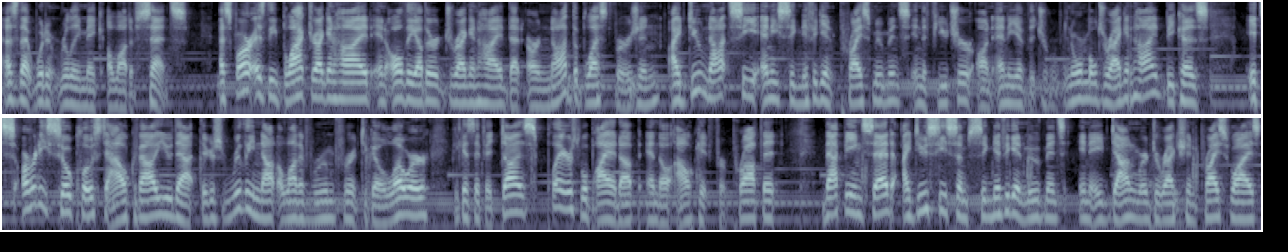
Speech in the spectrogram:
as that wouldn't really make a lot of sense. As far as the Black Dragonhide and all the other Dragonhide that are not the Blessed version, I do not see any significant price movements in the future on any of the dr normal Dragonhide because it's already so close to alch value that there's really not a lot of room for it to go lower, because if it does, players will buy it up and they'll alch it for profit. That being said, I do see some significant movements in a downward direction price-wise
